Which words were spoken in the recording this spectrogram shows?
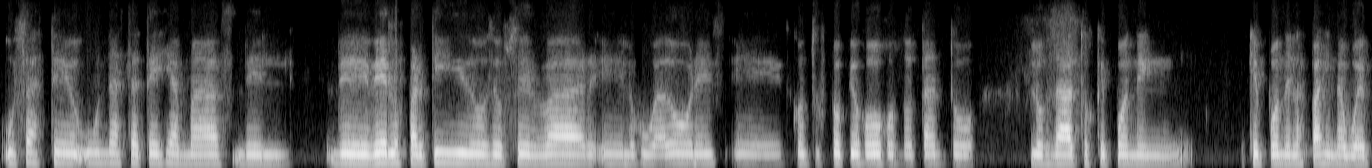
usaste una estrategia más del de ver los partidos, de observar eh, los jugadores eh, con tus propios ojos, no tanto los datos que ponen, que ponen las páginas web.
